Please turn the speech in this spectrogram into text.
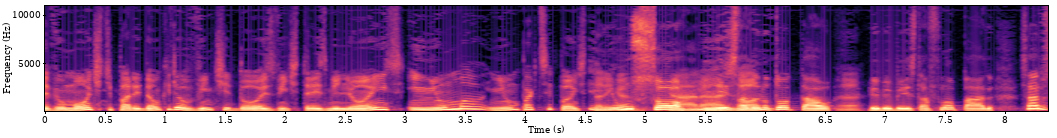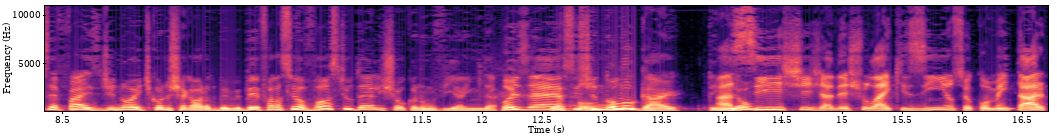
teve um monte de paredão que deu 22, 23 milhões em, uma, em um participante, tá em ligado? um só. E esse tá Só. dando total. É. BBB está flopado. Sabe o que você faz de noite, quando chega a hora do BBB? Fala assim, ó, vou assistir o DL Show que eu não vi ainda. Pois é, e assiste pô. no lugar, entendeu? Assiste, já deixa o likezinho, o seu comentário.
